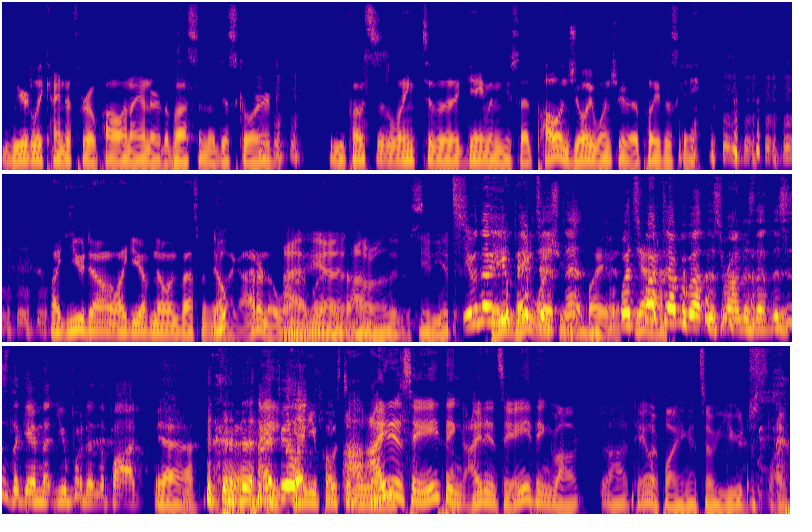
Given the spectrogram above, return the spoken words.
weirdly kind of throw Paul and I under the bus in the Discord. you posted a link to the game and you said Paul and Joy want you to play this game. like you don't, like you have no investment. You're Nope. like, I don't know why. I, why yeah, I don't know, about the idiots. even though They- you picked it, you that- play it. what's Yeah. fucked up about this ron is that this is the game that you put in the pod Yeah. I feel and like you posted the I, link. I didn't say anything. I didn't say anything about uh, Taylor playing it. So you're just like,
